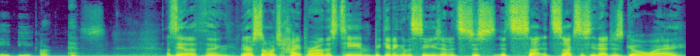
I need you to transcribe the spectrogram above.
E E R S. That's the other thing. There's so much hype around this team beginning of the season. It's just it's it sucks to see that just go away.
